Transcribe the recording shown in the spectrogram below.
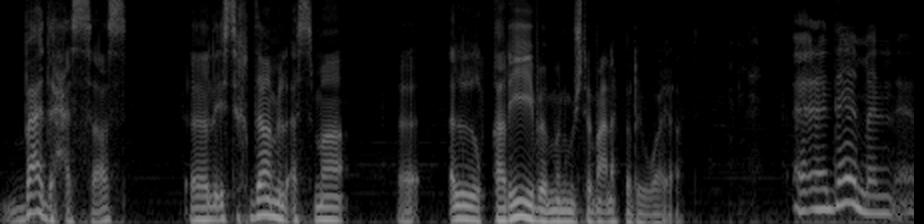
بعد حساس آه، لاستخدام الأسماء آه، القريبة من مجتمعنا في الروايات. أنا دائما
